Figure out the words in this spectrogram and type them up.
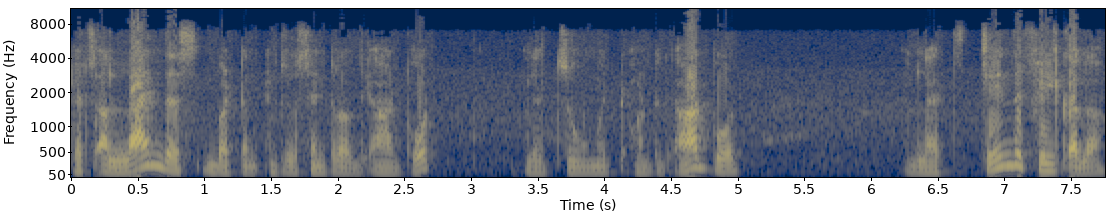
Let's align this button into the center of the artboard. Let's zoom it onto the artboard let's change the fill color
